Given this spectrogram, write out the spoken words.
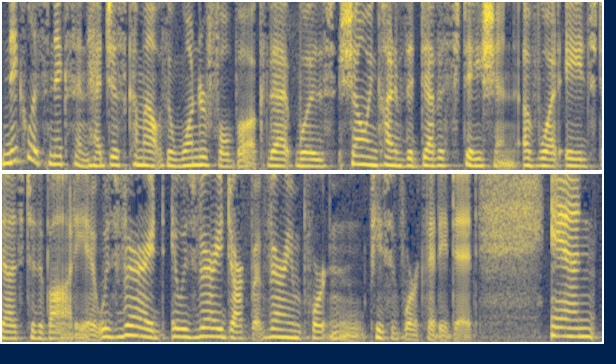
Nicholas Nixon had just come out with a wonderful book that was showing kind of the devastation of what AIDS does to the body. It was very it was very dark but very important piece of work that he did. And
